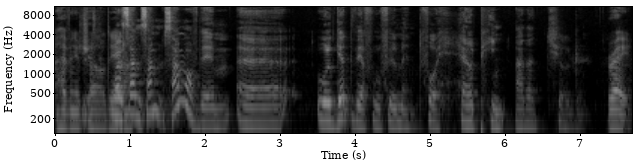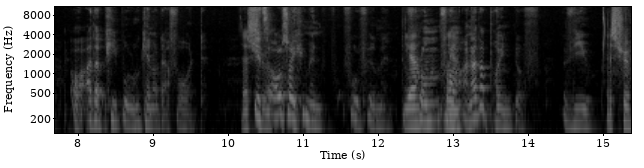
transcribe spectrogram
having a Yes. child. Yeah. Well, some some some of them uh, will get their fulfillment for helping other children right. or other people who cannot afford. That's true. It's also human fulfillment Yeah. from from yeah. another point of view. That's true.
